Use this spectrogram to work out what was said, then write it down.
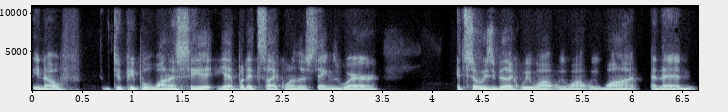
you know, do people want to see it yet? But it's like one of those things where it's so easy to be like, we want, we want, we want. And then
